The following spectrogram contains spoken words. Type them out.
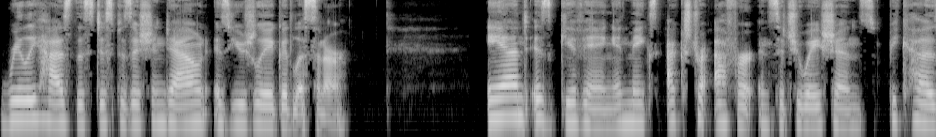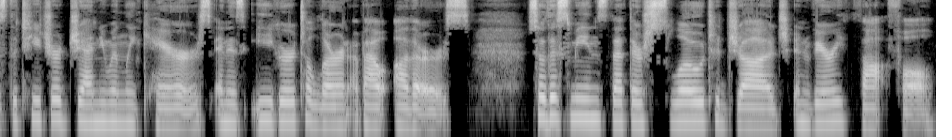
really has this disposition down is usually a good listener and is giving and makes extra effort in situations because the teacher genuinely cares and is eager to learn about others. So, this means that they're slow to judge and very thoughtful.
